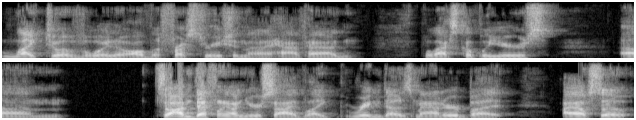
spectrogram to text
like to avoid all the frustration that I have had the last couple of years. Um, so I'm definitely on your side. Like ring does matter, but I also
